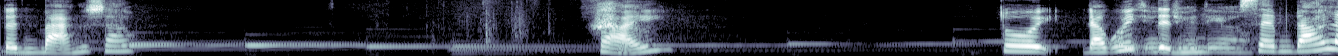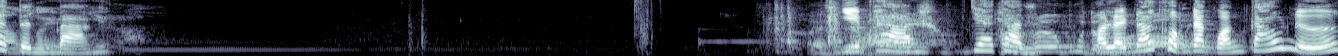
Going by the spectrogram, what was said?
Tình bạn sao? Phải. Tôi đã quyết định xem đó là tình bạn. Diệp Hàm, Gia Thành Họ lại nói không đăng quảng cáo nữa.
